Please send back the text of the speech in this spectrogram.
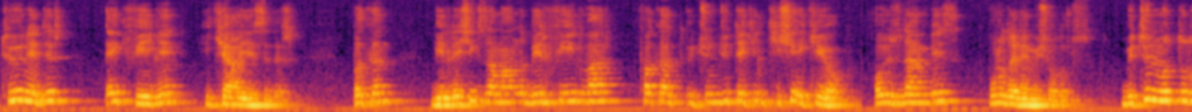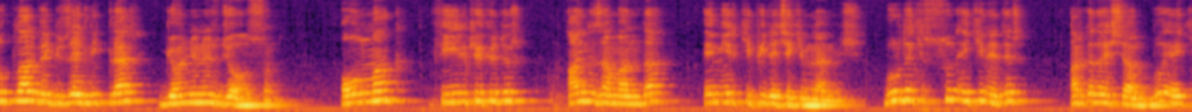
Tü nedir? Ek fiilin hikayesidir. Bakın birleşik zamanlı bir fiil var fakat üçüncü tekil kişi eki yok. O yüzden biz bunu denemiş oluruz. Bütün mutluluklar ve güzellikler gönlünüzce olsun. Olmak fiil köküdür. Aynı zamanda emir kipiyle çekimlenmiş. Buradaki sun eki nedir? Arkadaşlar bu ek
